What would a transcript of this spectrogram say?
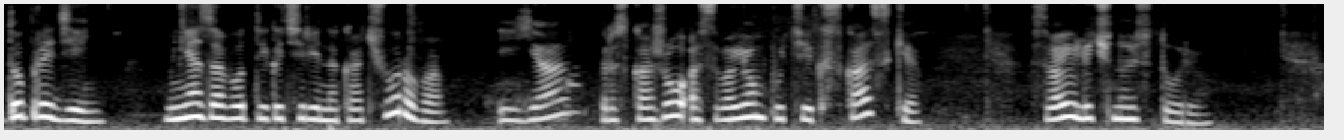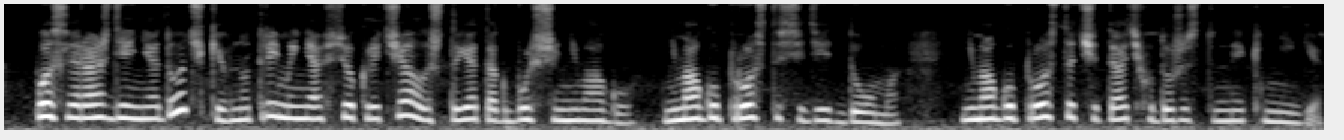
Добрый день. Меня зовут Екатерина Кочурова, и я расскажу о своем пути к сказке, свою личную историю. После рождения дочки внутри меня все кричало, что я так больше не могу. Не могу просто сидеть дома, не могу просто читать художественные книги,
